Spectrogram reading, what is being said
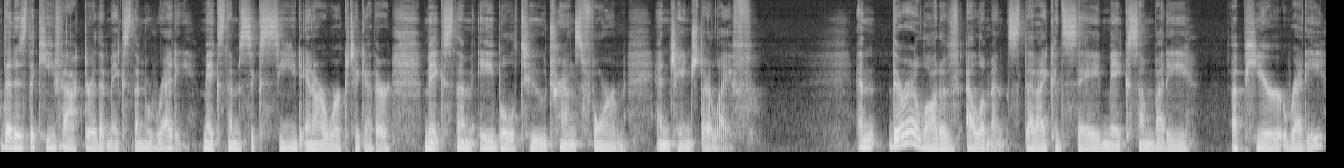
that is the key factor that makes them ready, makes them succeed in our work together, makes them able to transform and change their life. And there are a lot of elements that I could say make somebody appear ready.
